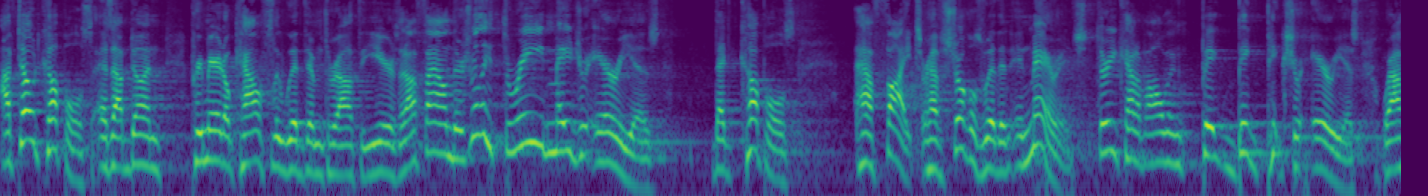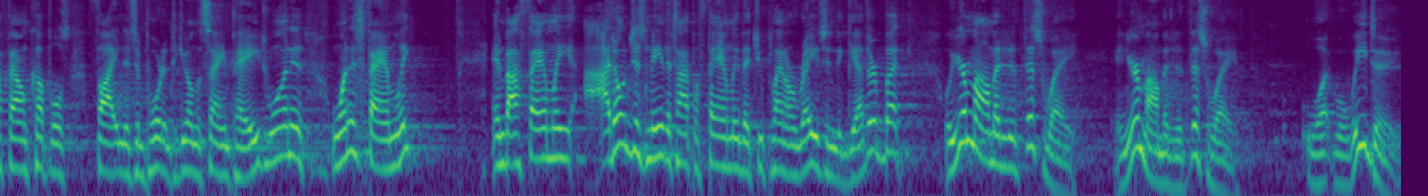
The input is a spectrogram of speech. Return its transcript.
I've told couples as I've done premarital counseling with them throughout the years, and I found there's really three major areas that couples have fights or have struggles with in, in, marriage. Three kind of all in big, big picture areas where I found couples fight, and it's important to get on the same page. One is, one is family. And by family, I don't just mean the type of family that you plan on raising together, but, well, your mama did it this way, and your mama did it this way. What will we do?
